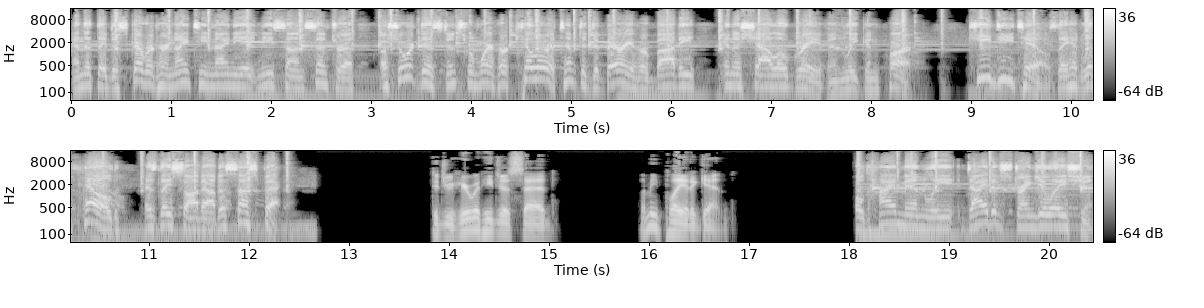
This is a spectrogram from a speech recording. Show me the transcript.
and that they discovered her 1998 Nissan Sentra a short distance from where her killer attempted to bury her body in a shallow grave in Leakin Park. Key details they had withheld as they sought out a suspect. Did you hear what he just said? Let me play it again. Old Hai Min Lee died of strangulation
